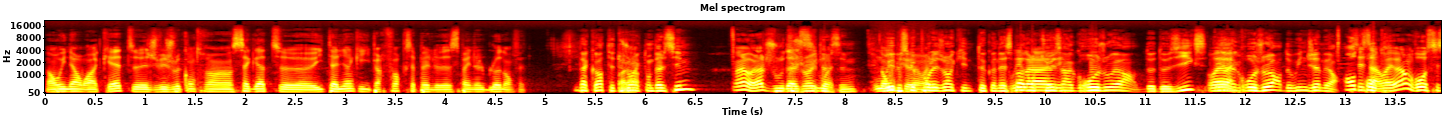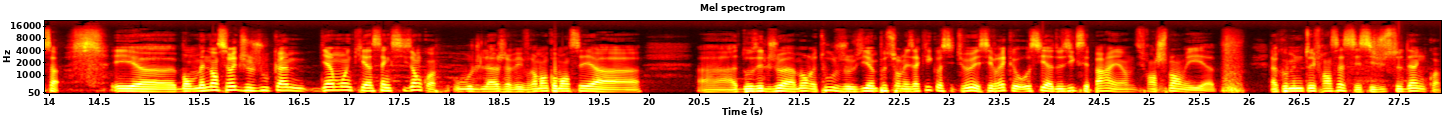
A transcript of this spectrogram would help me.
en winner bracket Euh, je vais jouer contre un Sagat euh, italien qui est hyper fort qui s'appelle euh, Spinal Blood en fait D'accord, t'es toujours Voilà. avec ton Dalsim ah voilà je joue Dalsim. Donc, Oui, parce que euh, pour ouais. les gens qui ne te connaissent Oui, pas, donc tu oui. es un gros joueur de 2x Ouais, et ouais. un gros joueur de Windjammer, C'est ça, ouais, ouais, en gros, c'est ça. Et euh, bon, maintenant, c'est vrai que je joue quand même bien moins qu'il y a 5-6 ans, quoi. Où là, j'avais vraiment commencé à, à doser le jeu à mort et tout. Je vis un peu sur mes acquis, quoi, si tu veux. Et c'est vrai que aussi à 2X, c'est pareil, hein, franchement. Mais pff, la communauté française, c'est c'est juste dingue, quoi.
